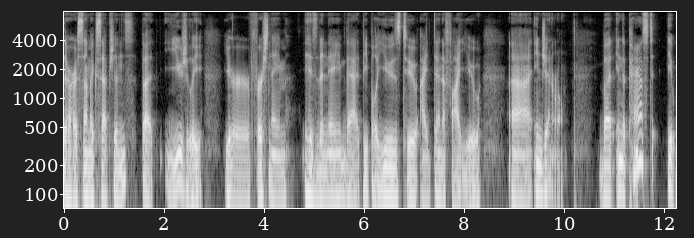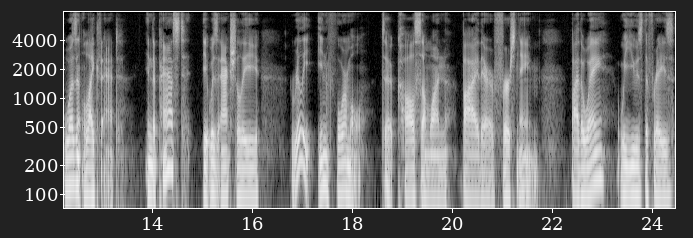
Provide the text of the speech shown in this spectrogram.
There are some exceptions, but usually your first name is the name that people use to identify you uh, in general. But in the past, it wasn't like that. In the past, it was actually really informal to call someone by their first name. By the way, we use the phrase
